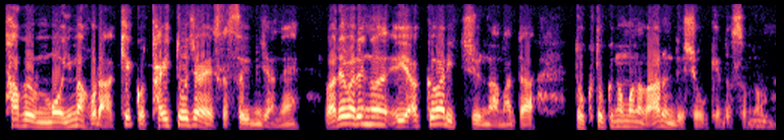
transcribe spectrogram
多分もう今ほら結構対等じゃないですかそういう意味じゃね。我々の役割っていうのはまた独特のものがあるんでしょうけどその、うん、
